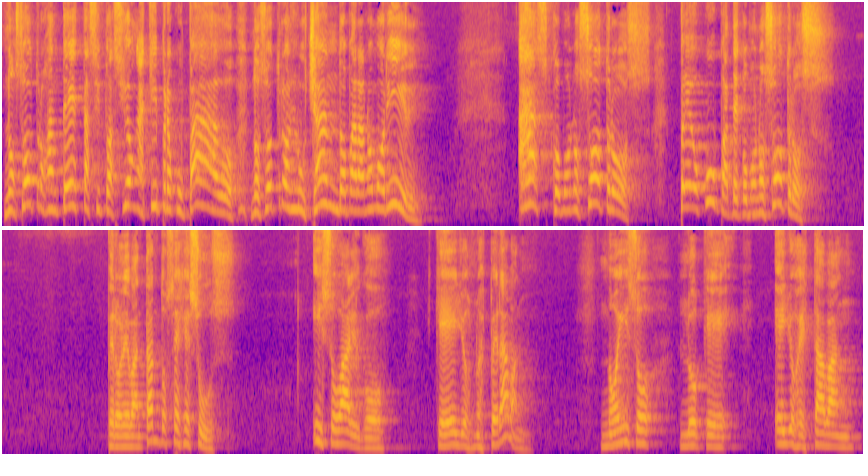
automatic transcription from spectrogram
Nosotros ante esta situación aquí preocupados, nosotros luchando para no morir. Haz como nosotros, preocúpate como nosotros. Pero levantándose Jesús, hizo algo que ellos no esperaban. No hizo lo que ellos estaban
